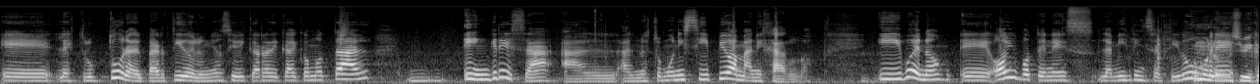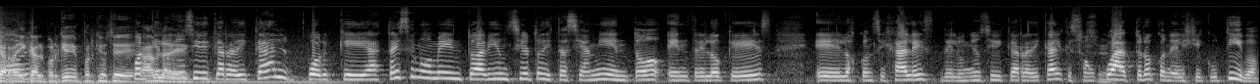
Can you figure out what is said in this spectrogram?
eh, la estructura del partido de la Unión Cívica Radical como tal ingresa al, a nuestro municipio a manejarlo. Y bueno, eh, hoy vos tenés la misma incertidumbre. ¿Cómo la Unión Cívica Radical? ¿Por qué, por qué usted ¿Por qué la Unión Cívica Radical? Porque hasta ese momento había un cierto distanciamiento entre lo que es eh, los concejales de la Unión Cívica Radical, que son cuatro, con el Ejecutivo,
